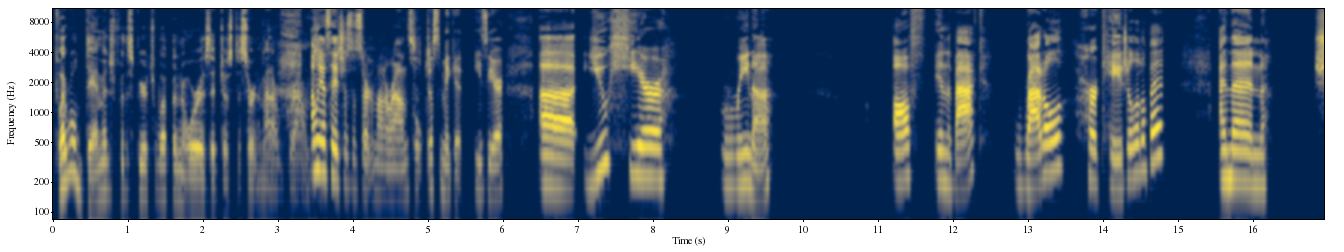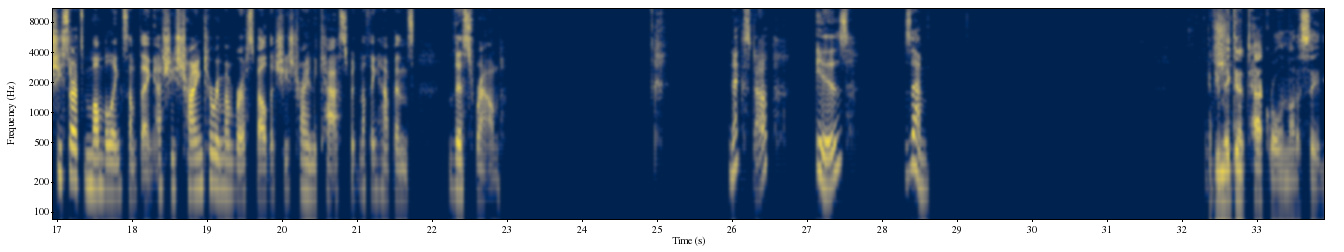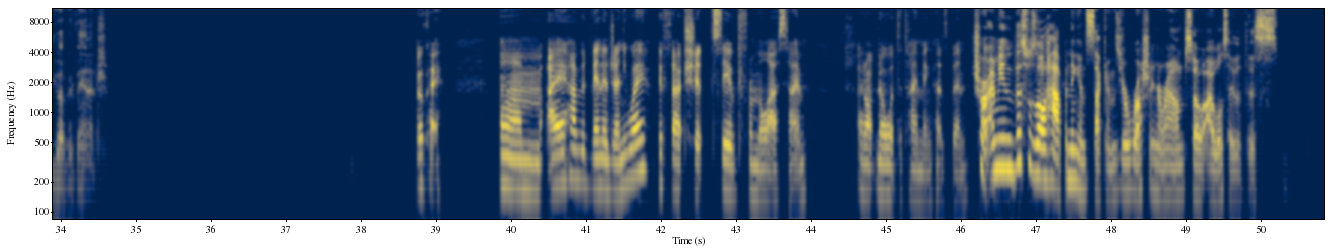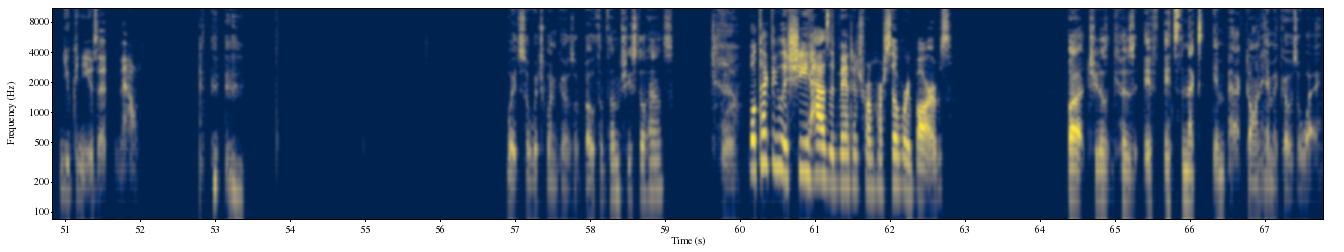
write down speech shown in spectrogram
Do I roll damage for the spiritual weapon or is it just a certain amount of rounds? I'm gonna say it's just a certain amount of rounds, Cool. just to make it easier. Uh, you hear Rena off in the back rattle her cage a little bit, and then she starts mumbling something as she's trying to remember a spell that she's trying to cast, but nothing happens this round. Next up is Zem. if you make an attack roll and not a save, you have advantage. Okay. Um, I have advantage anyway if that shit saved from the last time. I don't know what the timing has been. Sure. I mean, this was all happening in seconds. You're rushing around, so I will say that this you can use it now. Wait, so which one goes? Both of them she still has? Or Well, technically, she has advantage from her silvery barbs. but she doesn't because if it's the next impact on him, it goes away.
